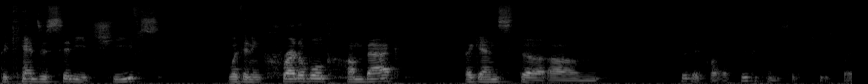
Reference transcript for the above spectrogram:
the Kansas City Chiefs with an incredible comeback against the um who they play? Who the Kansas City Chiefs play?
